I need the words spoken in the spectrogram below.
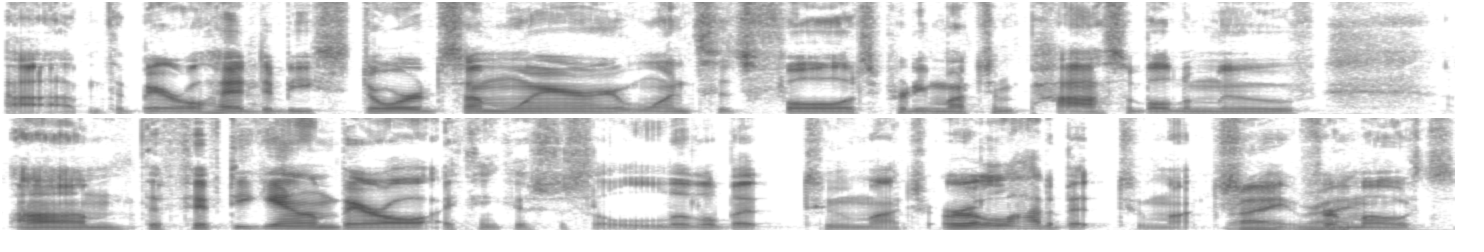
Uh, the barrel had to be stored somewhere. Once it's full, it's pretty much impossible to move. Um, the 50 gallon barrel, I think, is just a little bit too much, or a lot of bit too much right, for right. most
